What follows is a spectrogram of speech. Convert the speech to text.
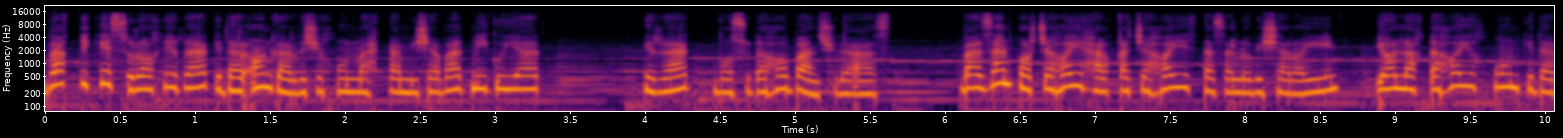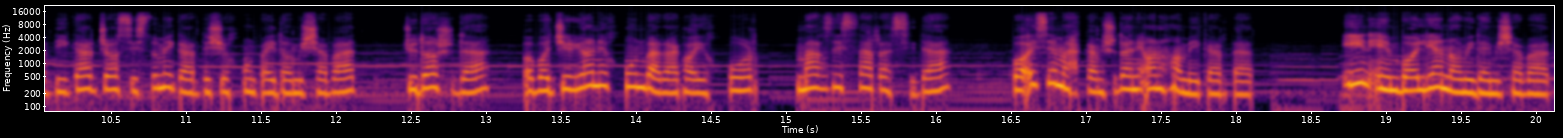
وقتی که سوراخ رگ در آن گردش خون محکم می شود می گوید که رگ با سوده ها بند شده است. بعضا پارچه های حلقچه های تسلب شرايین یا لخته های خون که در دیگر جا سیستم گردش خون پیدا می شود جدا شده و با جریان خون به رگ های خرد مغزی سر رسیده باعث محکم شدن آنها می گردد این امبالیا نامیده می شود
